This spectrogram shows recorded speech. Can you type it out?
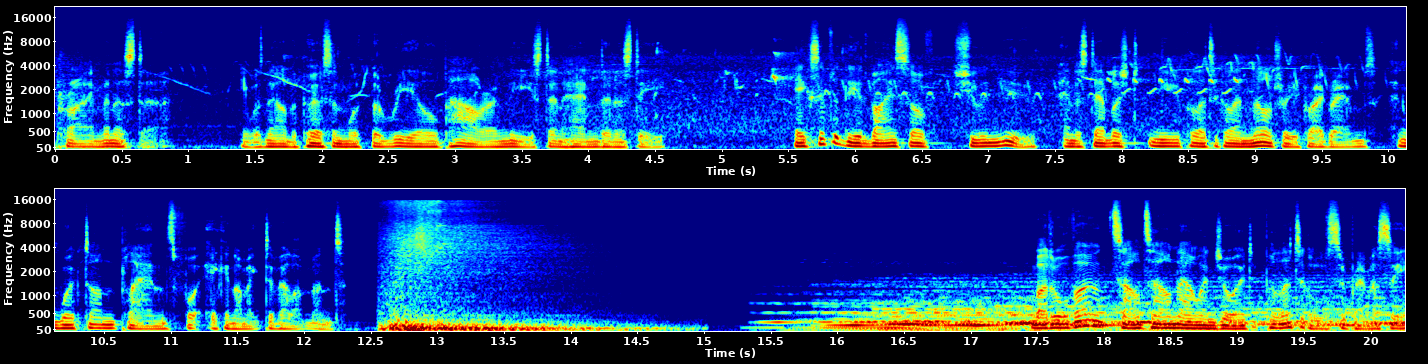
prime minister. He was now the person with the real power in the Eastern Han dynasty. he accepted the advice of Xu Yu and established new political and military programs and worked on plans for economic development. But although Cao Cao now enjoyed political supremacy,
